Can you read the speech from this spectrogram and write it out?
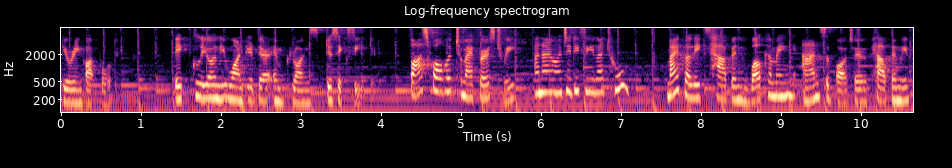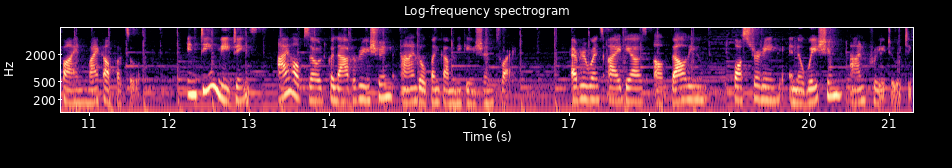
during onboarding. They clearly wanted their employees to succeed. Fast forward to my first week, and I already feel at home. My colleagues have been welcoming and supportive, helping me find my comfort zone. In team meetings, I observed collaboration and open communication thrive. Everyone's ideas are valued, fostering innovation and creativity.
